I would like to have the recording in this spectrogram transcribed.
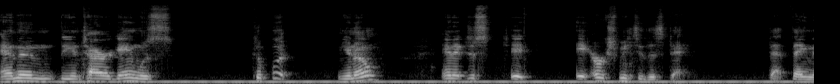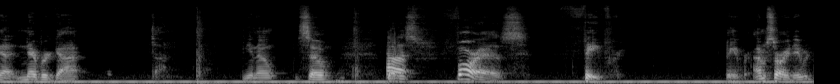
And then the entire game was kaput, you know? And it just it it irks me to this day. That thing that never got done. You know? So but Uh, as far as favorite favorite. I'm sorry, David.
